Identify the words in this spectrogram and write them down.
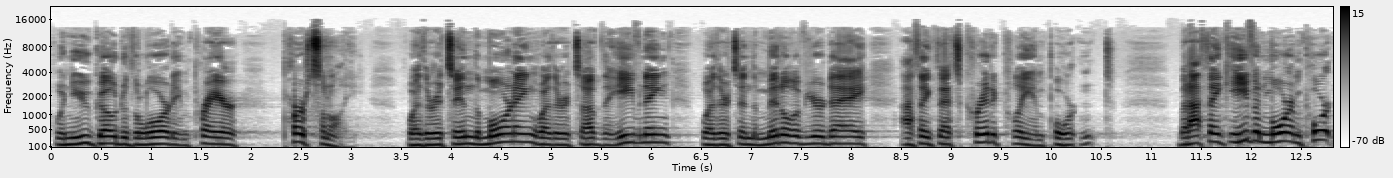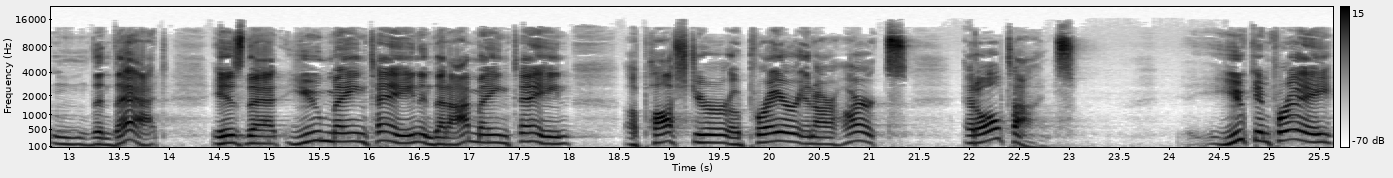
when you go to the Lord in prayer personally, whether it's in the morning, whether it's of the evening, whether it's in the middle of your day. I think that's critically important. But I think even more important than that is that you maintain and that I maintain a posture of prayer in our hearts at all times. You can pray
